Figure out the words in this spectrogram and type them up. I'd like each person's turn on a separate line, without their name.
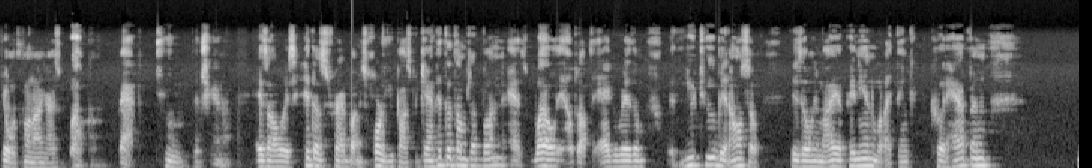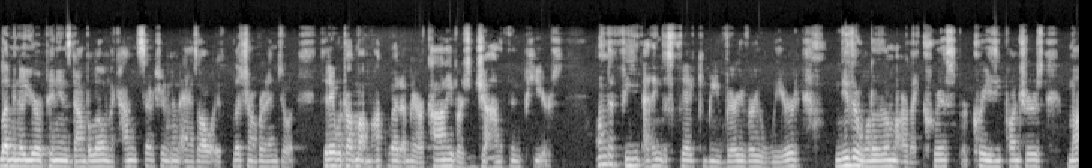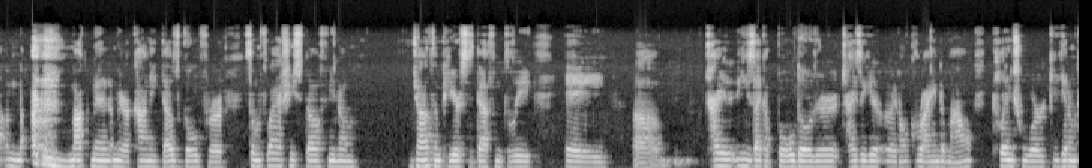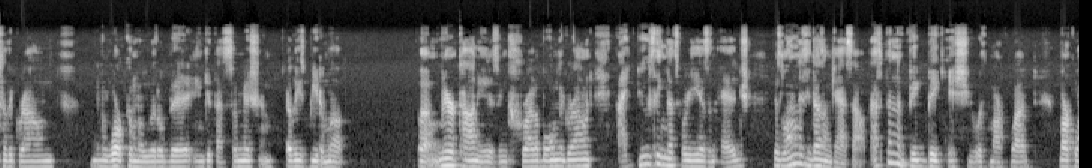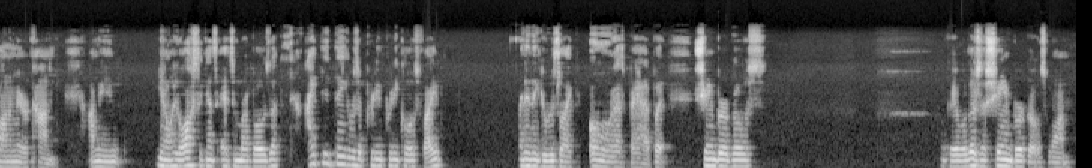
Yo, what's going on, guys? Welcome back to the channel. As always, hit that subscribe button as hard as you possibly can. Hit the thumbs up button as well. It helps out the algorithm with YouTube, and also is only my opinion, what I think could happen. Let me know your opinions down below in the comment section, and as always, let's jump right into it. Today we're talking about Makwan Amirkhani versus Jonathan Pearce. On the feet, I think this fight could be very, very weird. Neither one of them are like crisp or crazy punchers. Makwan Amirkhani does go for some flashy stuff. You know, Jonathan Pearce is definitely a um, try. He's like a bulldozer. Tries to get you know grind him out, clinch work, get him to the ground, work him a little bit, and get that submission. At least beat him up. But Amirkhani is incredible on the ground. I do think that's where he has an edge as long as he doesn't gas out. That's been the big, big issue with Mark Makwan, Amirkhani. I mean, you know, he lost against Edson Barboza. I did think it was a pretty, pretty close fight. I didn't think it was like, oh, that's bad. But Shane Burgos. Okay, well, there's a Shane Burgos one.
